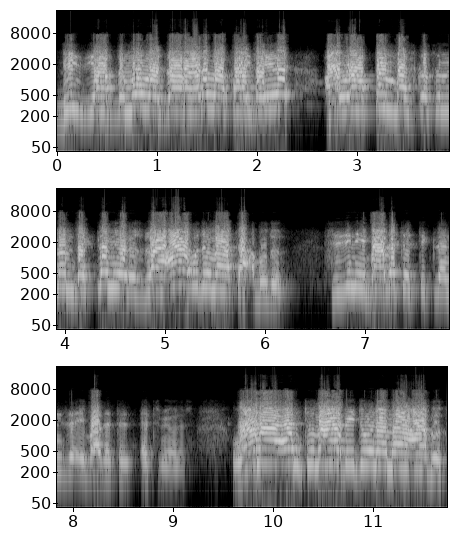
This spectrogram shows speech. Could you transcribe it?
Biz yardımı ve zararı ve faydayı Allah'tan başkasından beklemiyoruz. La a'budu ma ta'budun. Sizin ibadet ettiklerinize ibadet etmiyoruz. La entum abidun ma abud.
